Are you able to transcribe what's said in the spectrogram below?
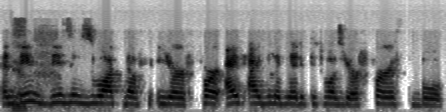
and yeah. this this is what the your first I, I believe that it was your first book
